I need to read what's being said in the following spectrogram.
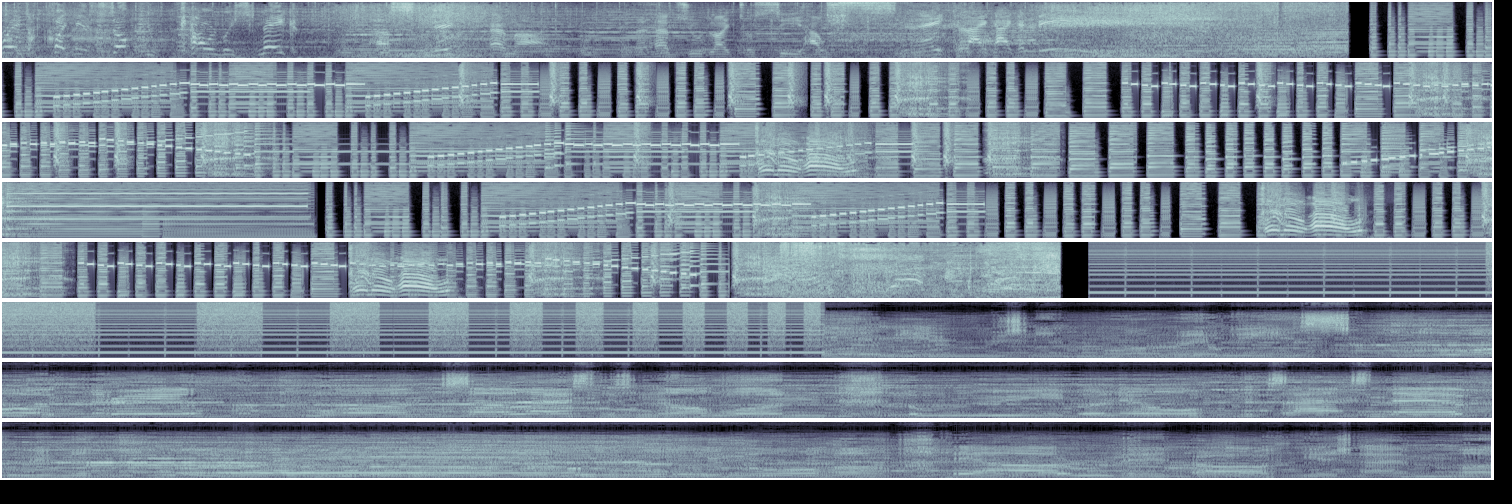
afraid to fight me yourself, you cowardly snake? A snake, am I? Perhaps you'd like to see how snake-like I can be. Oh! Oh no, ow! Oh no, ow! Mm-hmm.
